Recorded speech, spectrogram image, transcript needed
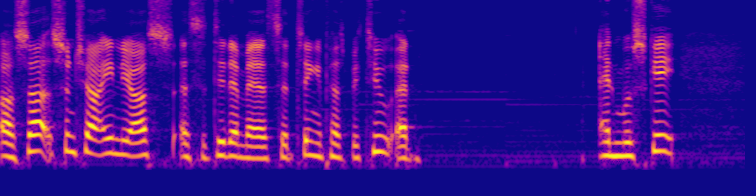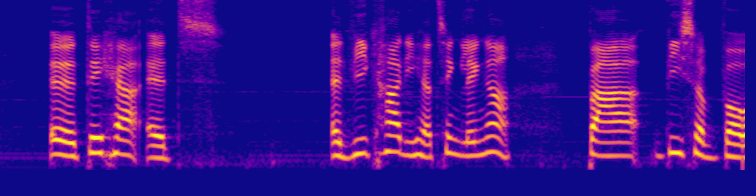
Og så synes jeg egentlig også, altså det der med at sætte ting i perspektiv, at, at måske øh, det her, at, at vi ikke har de her ting længere, bare viser, hvor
